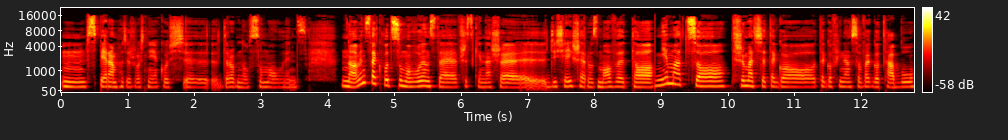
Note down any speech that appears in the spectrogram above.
um, wspieram, chociaż właśnie jakąś y, drobną sumą, więc no, więc tak podsumowując te wszystkie nasze dzisiejsze rozmowy, to nie ma co trzymać się tego, tego finansowego tabu,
